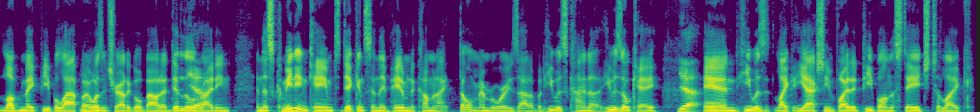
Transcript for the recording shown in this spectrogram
loved to make people laugh, but I wasn't mm-hmm. sure how to go about it. I did a little Yeah. writing, and this comedian came to Dickinson. They paid him to come, and I don't remember where he was out of, but he was kind of he was okay, Yeah. and he was like he actually invited people on the stage to like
